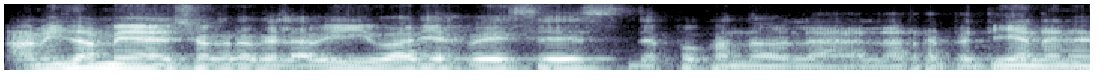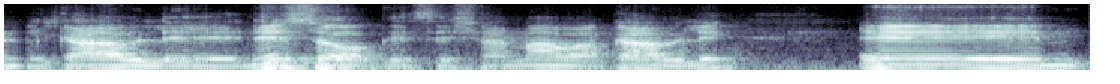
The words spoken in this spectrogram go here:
A mí también, yo creo que la vi varias veces, después cuando la, repetían en el cable, en eso que se llamaba cable. Eh,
